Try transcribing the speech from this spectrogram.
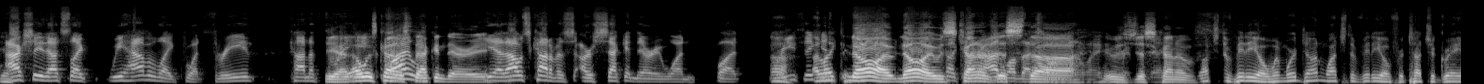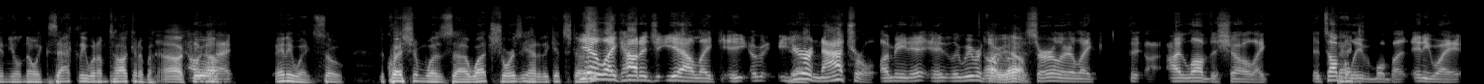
Yeah. Actually, that's like we have like what three kind of three. Yeah, that was kind of secondary. Yeah, that was kind of a s our secondary one. But were Ah, you I thinking? like. No, I, no, it was Touch kind Grey. of just song, uh, it was just kind of Watch the video. When we're done, watch the video for Touch of Grey, and you'll know exactly what I'm talking about. oh cool. Okay. Anyway, so the question was, uh, what Shoresy? How did it get started? Yeah, like how did you? Yeah, like eh, you're a natural. I mean, it, it, we were Oh, talking yeah. about this earlier. Like, the, I love the show. Like, it's Thanks. unbelievable. But anyway,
